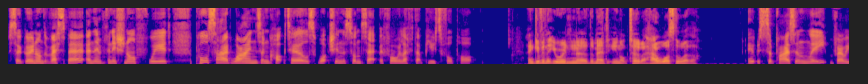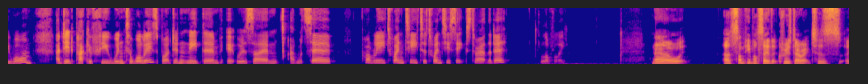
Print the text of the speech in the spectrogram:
So going on the Vespa and then finishing off with poolside wines and cocktails, watching the sunset before we left that beautiful port. And given that you were in uh, the Med in October, how was the weather? It was surprisingly very warm. I did pack a few winter woolies, but I didn't need them. It was, um, I would say, probably 20 to 26 throughout the day. Lovely. Now, uh, some people say that cruise directors uh,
